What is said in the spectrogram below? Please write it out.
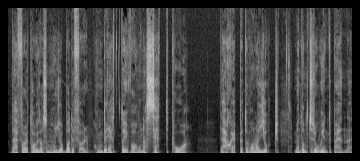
det här företaget då som hon jobbade för, hon berättar ju vad hon har sett på det här skeppet och vad hon har gjort. Men de tror ju inte på henne.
